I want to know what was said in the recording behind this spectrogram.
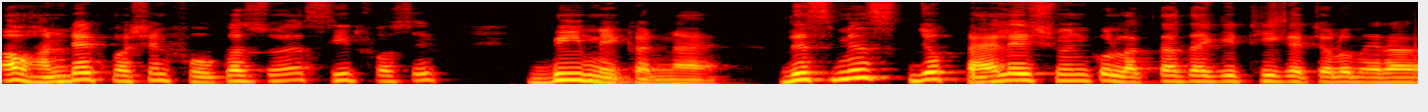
अब हंड्रेड परसेंट फोकस जो है सिर्फ़ और सिर्फ़ बी में करना है। दिस मीन्स जो पहले स्टूडेंट को लगता था कि ठीक है, चलो मेरा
